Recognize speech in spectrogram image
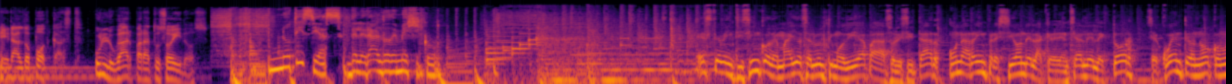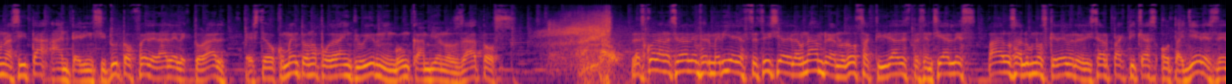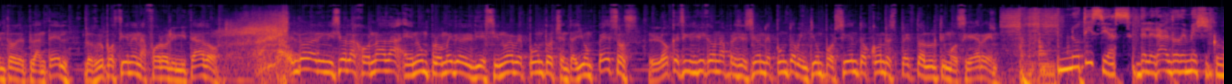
Heraldo Podcast, un lugar para tus oídos. Noticias del Heraldo de México. Este 25 de mayo es el último día para solicitar una reimpresión de la credencial de elector, se cuente o no con una cita ante el Instituto Federal Electoral. Este documento no podrá incluir ningún cambio en los datos. La Escuela Nacional de Enfermería y Obstetricia de la UNAM reanudó sus actividades presenciales para los alumnos que deben realizar prácticas o talleres dentro del plantel. Los grupos tienen aforo limitado. El dólar inició la jornada en un promedio de 19.81 pesos, lo que significa una apreciación de 0.21% con respecto al último cierre. Noticias del Heraldo de México.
